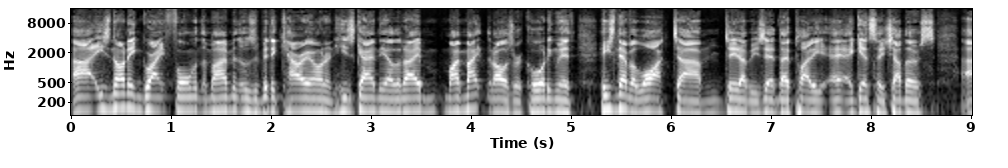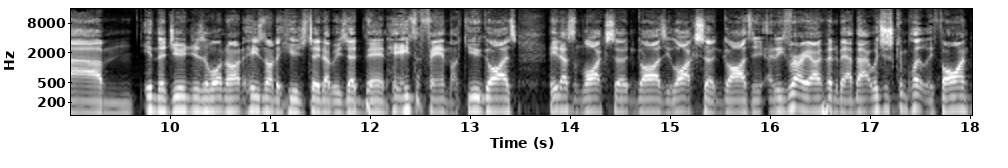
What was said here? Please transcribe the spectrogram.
uh, he's not in great form at the moment. There was a bit of carry on in his game the other day. My mate that I was recording with, he's never liked um, DWZ. They played against each other um, in the juniors and whatnot. He's not a huge DWZ fan. He's a fan like you guys. He doesn't like certain guys. He likes certain guys, and he's very open about that, which is completely fine.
